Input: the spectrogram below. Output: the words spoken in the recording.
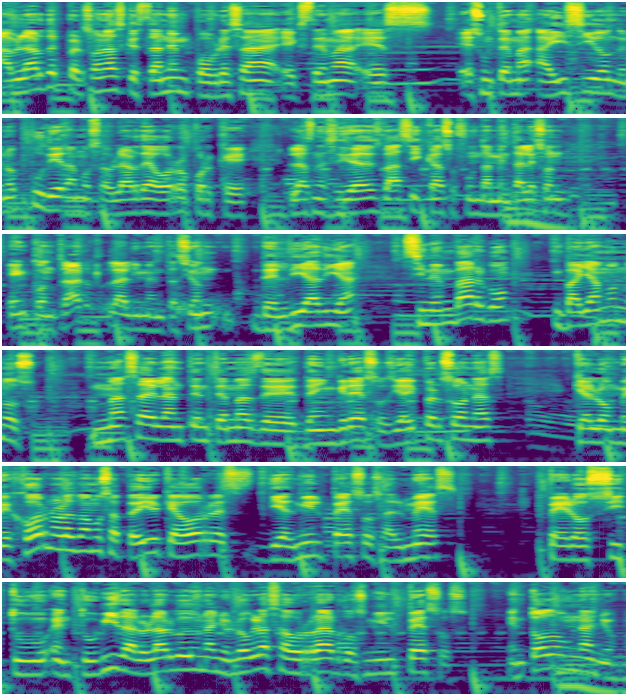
hablar de personas que están en pobreza extrema es, es un tema ahí sí donde no pudiéramos hablar de ahorro porque las necesidades básicas o fundamentales son encontrar la alimentación del día a día. Sin embargo, vayámonos más adelante en temas de, ingresos y hay personas que a lo mejor no les vamos a pedir que ahorres 10 mil pesos al mes, pero si tú en tu vida a lo largo de un año logras ahorrar 2 mil pesos en todo un año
